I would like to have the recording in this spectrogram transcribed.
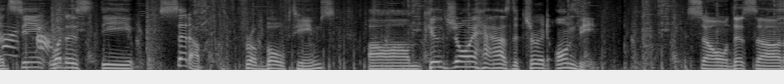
Let's see what is the setup for both teams. Um, Killjoy has the turret on B. So there's uh,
